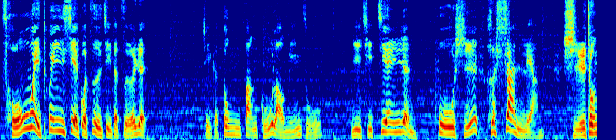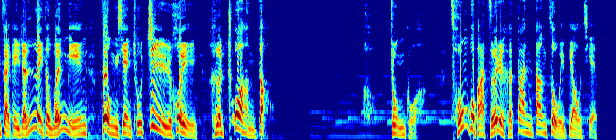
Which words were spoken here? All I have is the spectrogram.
从未推卸过自己的责任。这个东方古老民族，以其坚韧。朴实和善良，始终在给人类的文明奉献出智慧和创造。中国从不把责任和担当作为标签，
